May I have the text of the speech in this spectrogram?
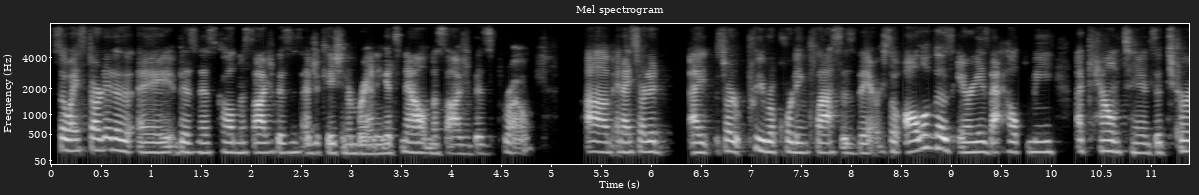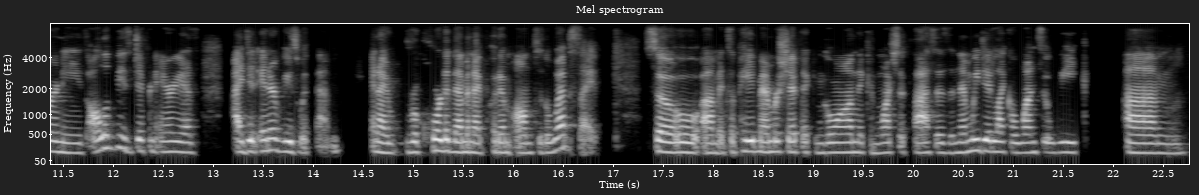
So I started a, a business called Massage Business Education and Branding. It's now Massage Biz Pro. Um, and I started I started pre-recording classes there. So all of those areas that helped me, accountants, attorneys, all of these different areas, I did interviews with them and I recorded them and I put them onto the website. So um, it's a paid membership. They can go on, they can watch the classes. And then we did like a once a week um,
